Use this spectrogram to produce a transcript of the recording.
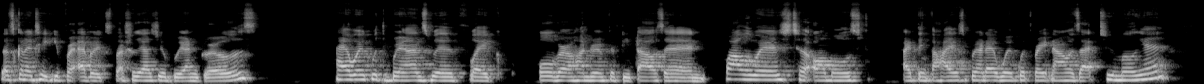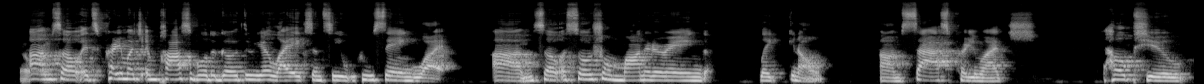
That's going to take you forever especially as your brand grows. I work with brands with like over 150000 followers to almost i think the highest brand i work with right now is at 2 million. Okay. um, so it's pretty much impossible to go through your likes and see who's saying what. Um, so a social monitoring like you know um, SaaS pretty much helps you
